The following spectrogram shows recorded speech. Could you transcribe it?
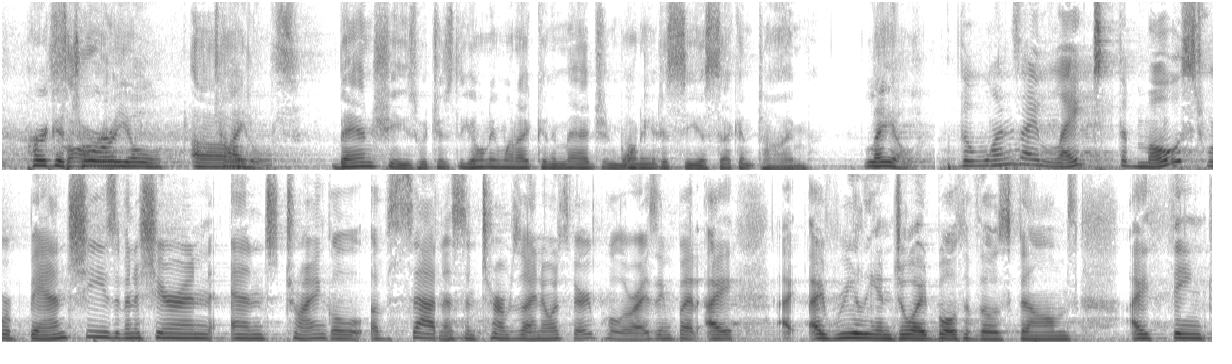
purgatorial Sorry. Um, titles? Banshees, which is the only one I can imagine wanting to see a second time. Lael. The ones I liked the most were Banshees of Inisherin and Triangle of Sadness. In terms, of, I know it's very polarizing, but I, I, I really enjoyed both of those films. I think,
